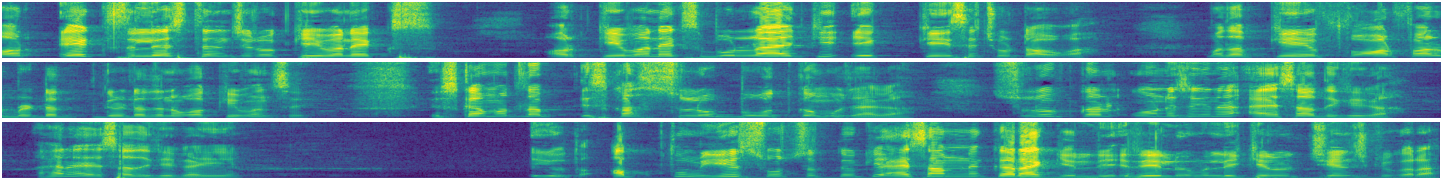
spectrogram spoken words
और X less than zero K one X और के वन एक्स बोल रहा है कि एक के से छोटा होगा। मतलब के फॉर फॉर ग्रेटर देन होगा के वन से। इसका मतलब इसका स्लोप बहुत कम हो जाएगा। स्लोप कर होने से ना ऐसा दिखेगा। है ना? ऐसा दिखेगा ये। ये होता अब तुम ये सोच सकते हो कि ऐसा हमने करा क्यों? रेलू में लिखे चेंज क्यों करा?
